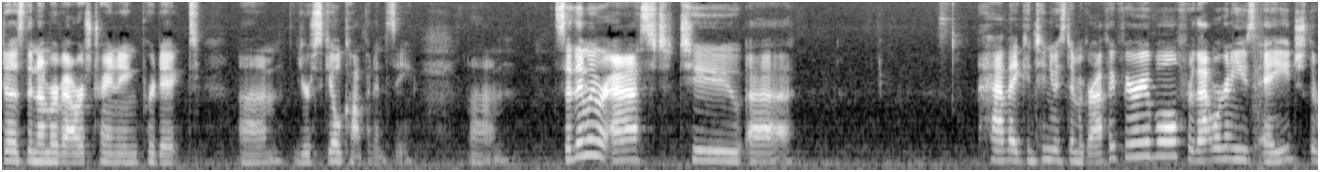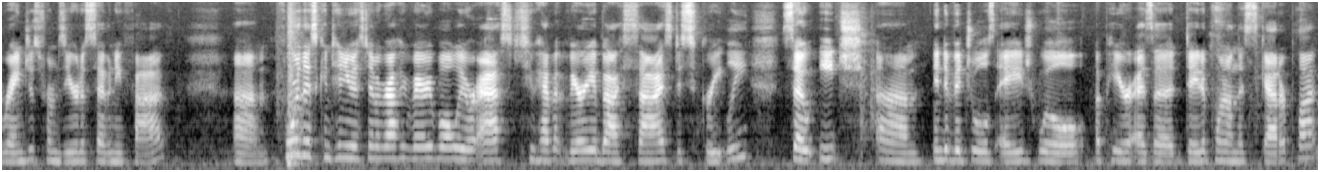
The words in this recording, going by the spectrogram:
does the number of hours training predict um, your skill competency um, so then we were asked to uh, have a continuous demographic variable. For that, we're going to use age. The range is from 0 to 75. Um, for this continuous demographic variable, we were asked to have it vary by size discretely. So each um, individual's age will appear as a data point on this scatter plot.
